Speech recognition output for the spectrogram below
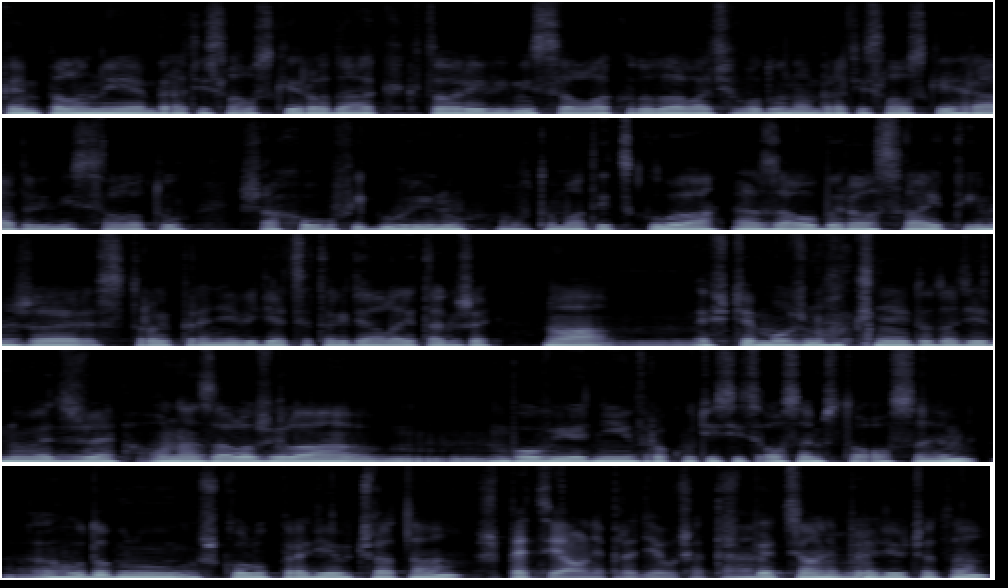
Kempelen je bratislavský rodák, ktorý vymyslel, ako dodávať vodu na Bratislavský hrad, vymyslel tú šachovú figurínu automatickú a zaoberal sa aj tým, že stroj pre nevidiace tak ďalej, takže No a ešte možno k nej dodať jednu vec, že ona založila vo Viedni v roku 1808 hudobnú školu pre dievčatá. Špeciálne pre dievčatá. Špeciálne uh-huh. pre dievčatá.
